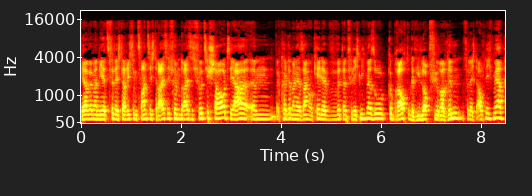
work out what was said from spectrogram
ja, wenn man jetzt vielleicht da Richtung 20, 30, 35, 40 schaut, ja, ähm, da könnte man ja sagen, okay, der wird dann vielleicht nicht mehr so gebraucht oder die Lokführerin vielleicht auch nicht mehr.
